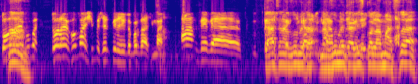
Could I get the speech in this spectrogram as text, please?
Τώρα, Α. έχω, βα- τώρα έχω βάσει με ελπίδες για το πρωτάθλημα. Αν βέβαια... Κάτσε να δούμε τα, να δούμε τα δύσκολα μάτια. Τώρα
